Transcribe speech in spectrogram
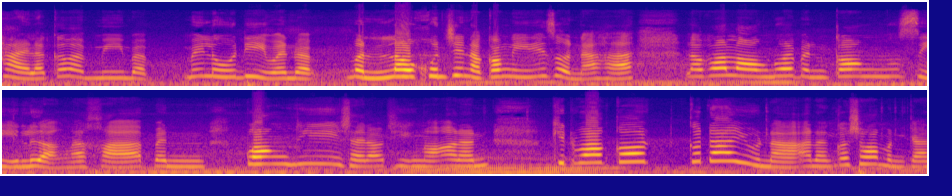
ถ่ายแล้วก็แบบมีแบบ ไม่รู้ดิมันแบบเหมือนเราคุ้นชินกับกล้องนี้ที่สุดนะคะ แล้วก็ลองด้วยเป็นกล้องสีเหลืองนะคะ เป็นกล้องที่ใช้แล้วทิ้งเนาะอันนั้นคิดว่าก็ก็ได้อยู่นะ อันนั้นก็ชอบเหมือนกัน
